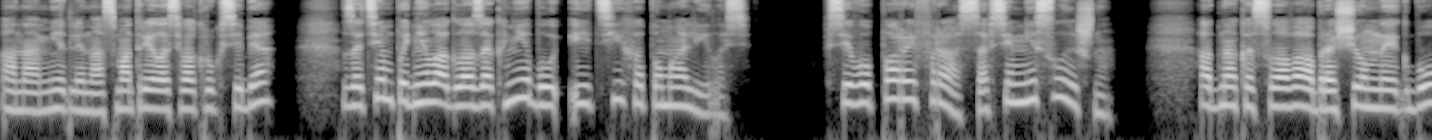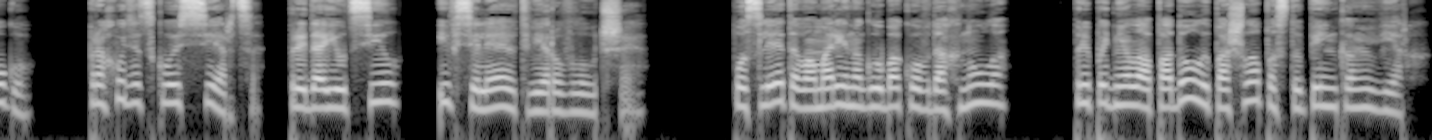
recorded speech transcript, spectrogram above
Она медленно осмотрелась вокруг себя, затем подняла глаза к небу и тихо помолилась. Всего парой фраз, совсем не слышно. Однако слова, обращенные к Богу, проходят сквозь сердце, придают сил и вселяют веру в лучшее. После этого Марина глубоко вдохнула, приподняла подол и пошла по ступенькам вверх.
